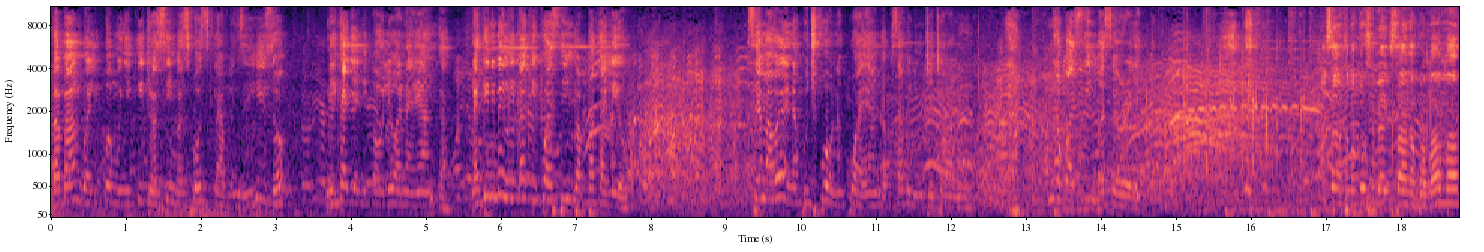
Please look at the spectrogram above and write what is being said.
Babangu alikuwa mwenyekiti wa Simba Sports Club enzi hizo, nikaja nikaolewa na Yanga, lakini mimi nilibaki kuwa Simba mpaka leo. Sema wewe nakuchukua unakuwa Yanga kwa sababu ni mtoto wangu. Unakuwa Simba, sorry. Asante, makofi mengi sana kwa mama.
